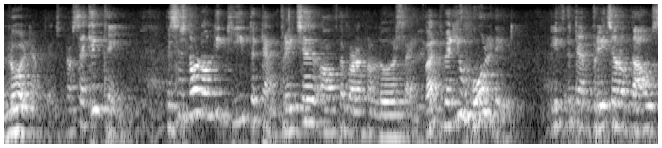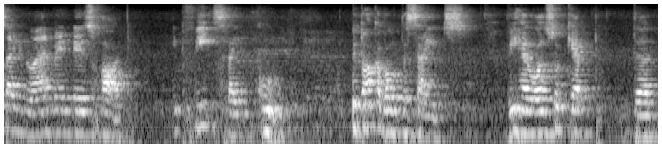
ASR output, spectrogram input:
lower temperature. Now, second thing, this is not only keep the temperature of the product on lower side, but when you hold it, if the temperature of the outside environment is hot, it feels like cool. To talk about the sides, we have also kept the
